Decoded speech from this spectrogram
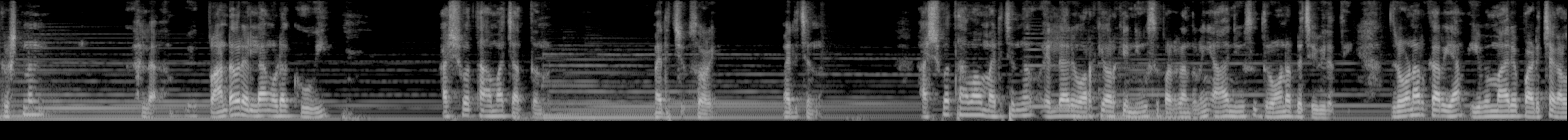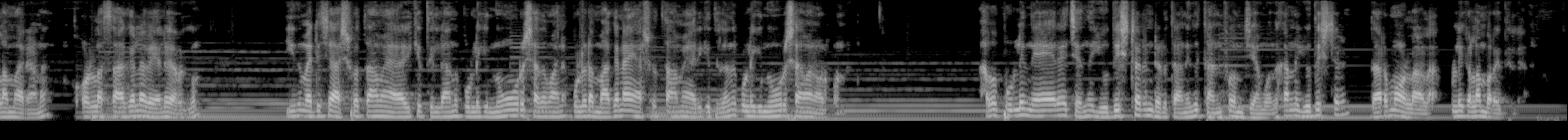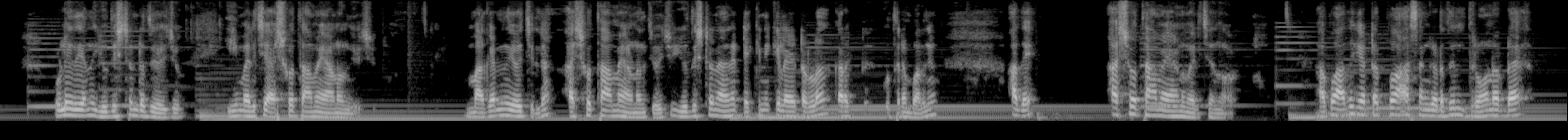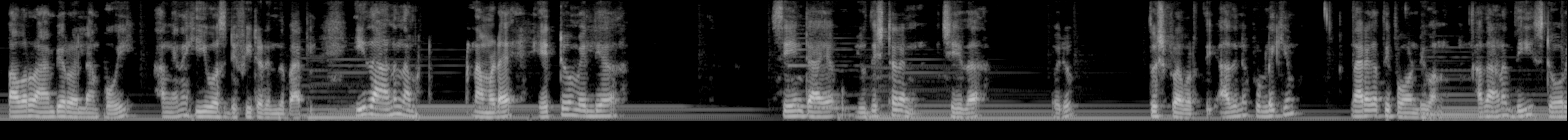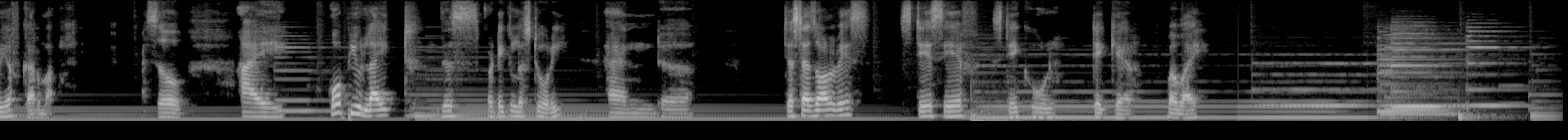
കൃഷ്ണൻ അല്ല പാണ്ഡവരെല്ലാം കൂടെ കൂവി അശ്വത്ഥാമ ചത്തുന്നു. മരിച്ചു സോറി മരിച്ചെന്ന്. അശ്വത്ഥാമ മരിച്ചെന്ന് എല്ലാവരും ഉറക്കി ഉറക്കി ന്യൂസ് പടരാൻ തുടങ്ങി. ആ ന്യൂസ് ദ്രോണറുടെ ചെവിയിലെത്തി. ദ്രോണർക്കറിയാം ഇവന്മാർ പഠിച്ച കള്ളന്മാരാണ്. ഉള്ള സകല വേല ഇറങ്ങും ഇത് മരിച്ച അശ്വത്ഥാമ ആയിരിക്കത്തില്ല എന്ന് പുള്ളിക്ക് നൂറ് ശതമാനം പുള്ളിയുടെ മകനായ അശ്വത്ഥാമ ആയിരിക്കത്തില്ല എന്ന് പുള്ളിക്ക് നൂറ് ശതമാനം ഉറപ്പുണ്ട്. അപ്പോൾ പുള്ളി നേരെ ചെന്ന് യുധിഷ്ഠരന്റെ അടുത്താണ് ഇത് കൺഫേം ചെയ്യാൻ പോകുന്നത്. കാരണം യുധിഷ്ഠരൻ ധർമ്മമുള്ള ആളാണ് പുള്ളി കള്ളം പറയത്തില്ല. പുള്ളി ഇത് ചെന്ന് യുധിഷ്ഠരന്റെ അടുത്ത് ചോദിച്ചു ഈ മരിച്ച അശ്വത്ഥാമയാണോ? എന്ന് ചോദിച്ചു. മകൻ എന്ന് ചോദിച്ചില്ല അശ്വത്ഥാമയാണോ? എന്ന് ചോദിച്ചു. യുധിഷ്ഠൻ അതിന് ടെക്നിക്കലായിട്ടുള്ള കറക്റ്റ് ഉത്തരം പറഞ്ഞു. അതെ അശ്വത്ഥാമയാണ് മരിച്ചതെന്ന് പറഞ്ഞു. അപ്പോൾ അത് കേട്ടപ്പോൾ ആ സങ്കടത്തിൽ ദ്രോണറുടെ പവറും ആംബിയറും എല്ലാം പോയി. അങ്ങനെ he was defeated in the battle ഇതാണ് നമ്മുടെ ഏറ്റവും വലിയ സെയിന്റായ യുധിഷ്ഠരൻ ചെയ്ത ഒരു ദുഷ്പ്രവൃത്തി. അതിന് പുള്ളിക്കും നരകത്തിൽ പോകേണ്ടി വന്നു. അതാണ് the story of Karma so I hope you liked this particular story and just as always stay safe stay cool take care bye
